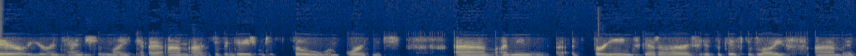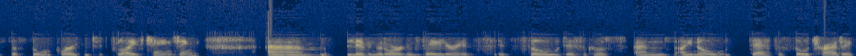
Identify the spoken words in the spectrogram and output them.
share your intention. Like uh, um, active engagement is so important. Um, I mean, uh, for Ian to get a heart is a gift of life. Um, it's just so important. It's life changing. Um, living with organ failure, it's it's so difficult, and I know death is so tragic.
